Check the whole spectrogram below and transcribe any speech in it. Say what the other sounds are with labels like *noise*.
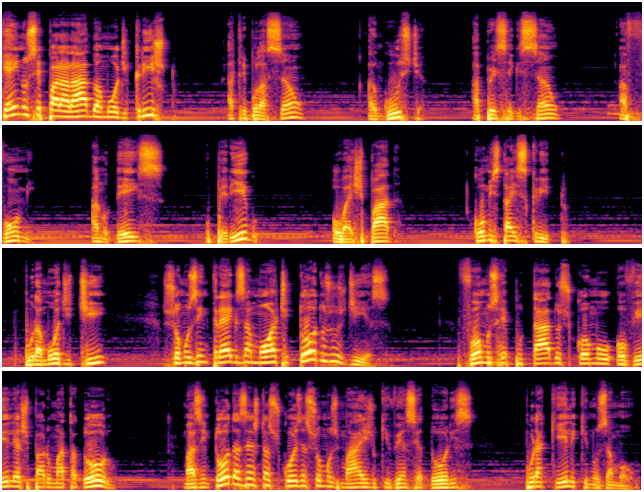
Quem nos separará do amor de Cristo? A tribulação, a angústia, a perseguição, a fome, a nudez, o perigo ou a espada? Como está escrito: Por amor de ti, somos entregues à morte todos os dias. Fomos reputados como ovelhas para o matadouro, mas em todas estas coisas somos mais do que vencedores por aquele que nos amou.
